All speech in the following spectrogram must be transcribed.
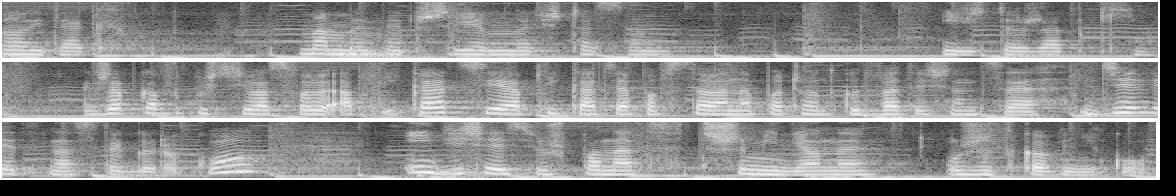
Oj tak, mamy tę przyjemność czasem iść do żabki. Żabka wypuściła swoją aplikację. Aplikacja powstała na początku 2019 roku i dzisiaj jest już ponad 3 miliony użytkowników.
